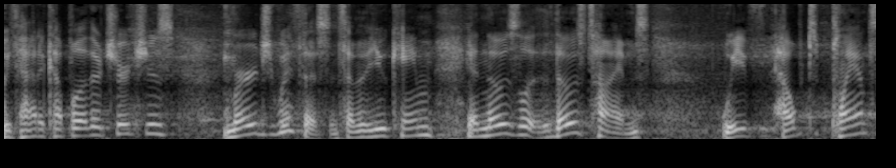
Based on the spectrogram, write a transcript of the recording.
We've had a couple other churches merge with us, and some of you came in those, those times. We've helped plant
